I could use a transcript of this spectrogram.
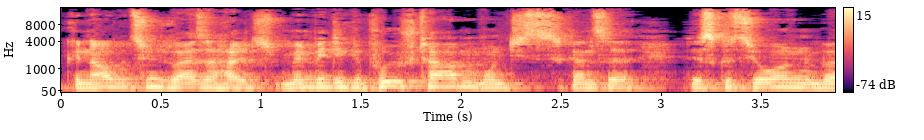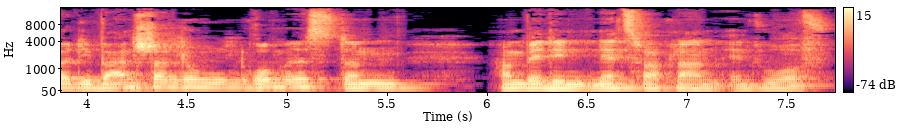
Genau, beziehungsweise halt, wenn wir die geprüft haben und diese ganze Diskussion über die Beanstandung rum ist, dann haben wir den Netzfahrplanentwurf.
